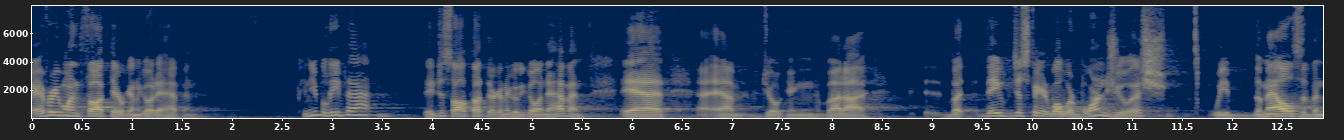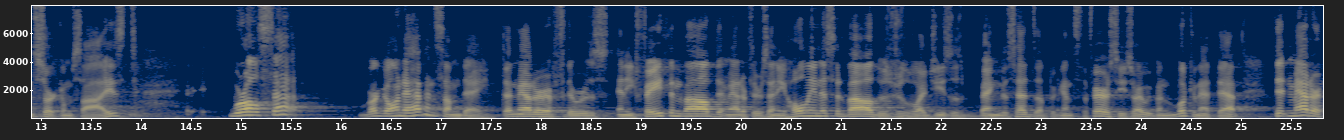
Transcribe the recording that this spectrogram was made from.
everyone thought they were going to go to heaven. Can you believe that? They just all thought they were going to be going to heaven. And I'm joking, but, uh, but they've just figured, well, we're born Jewish. we the males have been circumcised. We're all set. We're going to heaven someday. Doesn't matter if there was any faith involved. Doesn't matter if there's any holiness involved. This is why Jesus banged his heads up against the Pharisees, right? We've been looking at that. Didn't matter.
